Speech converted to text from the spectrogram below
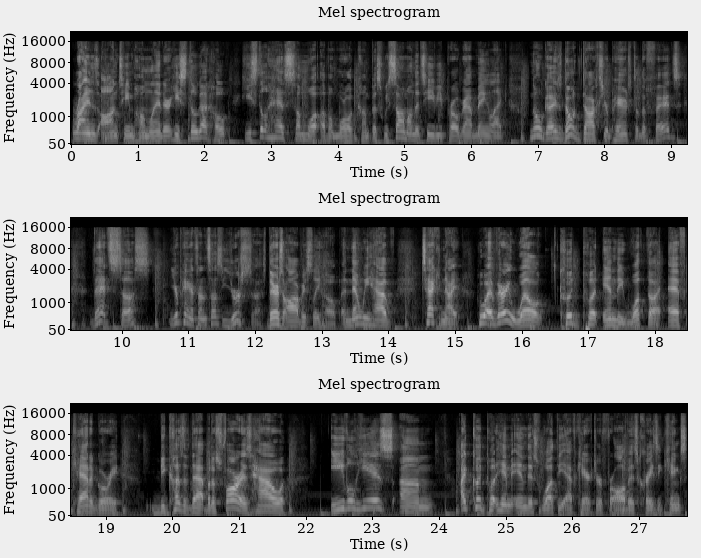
Ryan's on Team Homelander. He's still got hope. He still has somewhat of a moral compass. We saw him on the TV program being like, no, guys, don't dox your parents to the feds. That's sus. Your parents aren't sus. You're sus. There's obviously hope. And then we have Tek Knight, who I very well could put in the what the F category because of that. But as far as how evil he is, um, I could put him in this what the F character for all of his crazy kinks,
